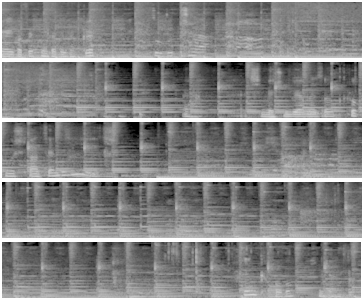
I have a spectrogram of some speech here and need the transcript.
네, 이거 세팅까지 다 끝. 수두차. 아침에 준비하면서 크로크 무시랑 샌드위치. 핑크 버거? 신기하다.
